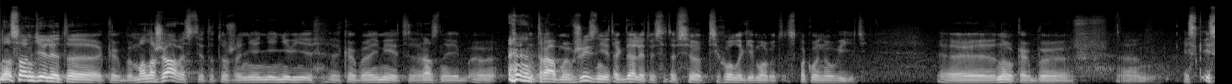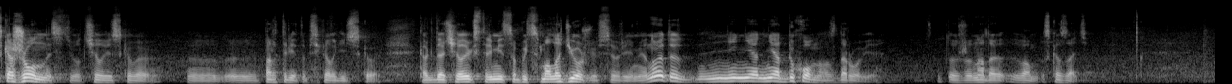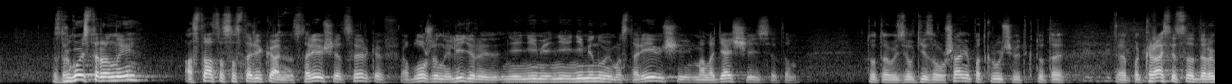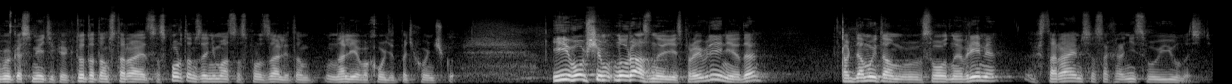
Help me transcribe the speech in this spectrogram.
на самом деле это как бы моложавость, это тоже не, не, не, как бы имеет разные э, травмы в жизни и так далее. То есть это все психологи могут спокойно увидеть. Э, ну, как бы э, искаженность вот, человеческого э, портрета психологического, когда человек стремится быть с молодежью все время. Но это не, не, не от духовного здоровья, тоже надо вам сказать. С другой стороны, остаться со стариками. Вот стареющая церковь, обложенные лидеры, неминуемо не, не стареющие, молодящиеся, там, кто-то узелки за ушами подкручивает, кто-то э, покрасится дорогой косметикой, кто-то там старается спортом заниматься в спортзале, там налево ходит потихонечку. И, в общем, ну, разные есть проявления, да, когда мы там в свободное время стараемся сохранить свою юность.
